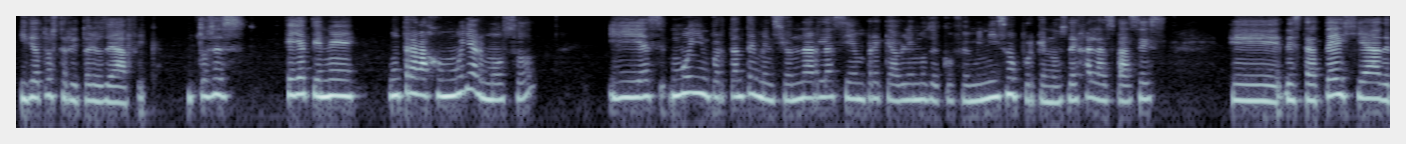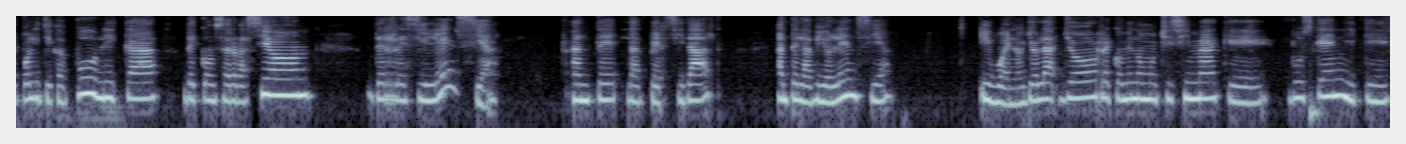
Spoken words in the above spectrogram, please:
y de otros territorios de África. Entonces, ella tiene un trabajo muy hermoso y es muy importante mencionarla siempre que hablemos de ecofeminismo porque nos deja las bases eh, de estrategia, de política pública, de conservación, de resiliencia ante la adversidad, ante la violencia. Y bueno, yo, la, yo recomiendo muchísima que busquen y que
